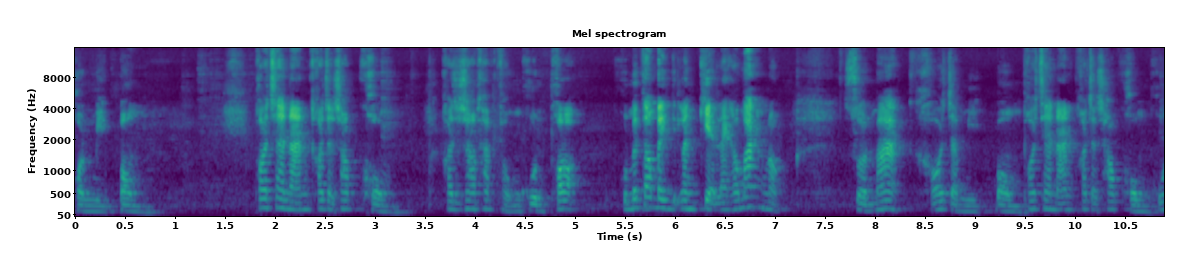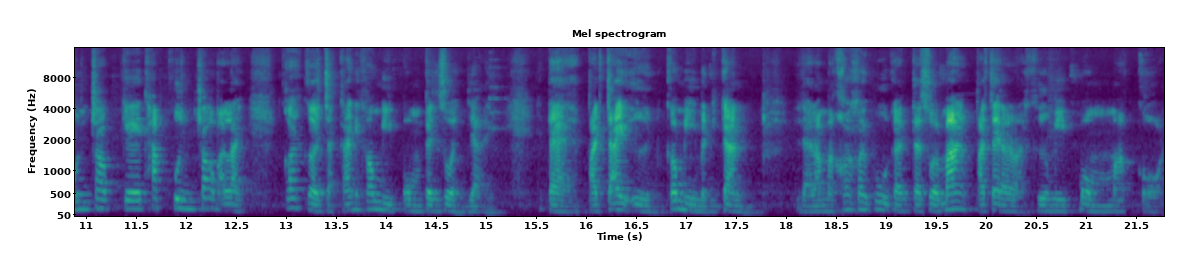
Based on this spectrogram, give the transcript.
คนมีปม เพราะฉะนั้นเขาจะชอบคม เขาจะชอบทับถมคุณ เพราะคุณไม่ต้องไปรังเกียจอะไรเขามากหรอก ส่วนมากเขาจะมีปม เพราะฉะนั้นเขาจะชอบข่มคุณชอบเกทับคุณชอบอะไร ก็เกิดจากการที่เขามีปมเป็นส่วนใหญ่ แต่ปัจจัยอื่นก็มีเหมือนกันเดี๋ยวเรามาค่อยๆพูดกัน แต่ส่วนมากปัจจัยหลักๆคือมีปมมาก่อน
